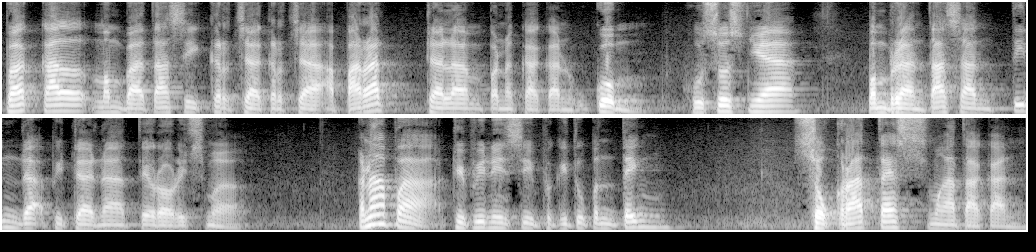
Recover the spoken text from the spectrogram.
bakal membatasi kerja-kerja aparat dalam penegakan hukum, khususnya pemberantasan tindak pidana terorisme. Kenapa definisi begitu penting? Sokrates mengatakan,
